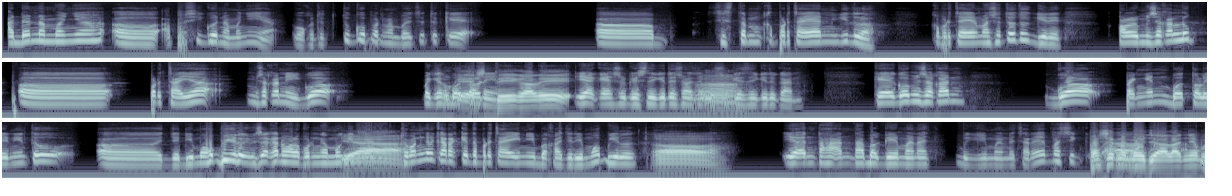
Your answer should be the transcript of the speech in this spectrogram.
ada namanya eh apa sih gua namanya ya waktu itu tuh gue pernah baca tuh kayak eh sistem kepercayaan gitu loh. Kepercayaan maksudnya tuh gini kalau misalkan lu eh percaya misalkan nih gua pegang botol nih sugesti kali Iya kayak sugesti gitu semacam Ah. sugesti gitu kan. Kayak gue misalkan gue pengen botol ini tuh eh, jadi mobil misalkan walaupun nggak mungkin Ya. kan. Cuman kan karena kita percaya ini bakal jadi mobil, oh ya entah entah bagaimana bagaimana caranya pasti pasti eh, nemu jalannya jadi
